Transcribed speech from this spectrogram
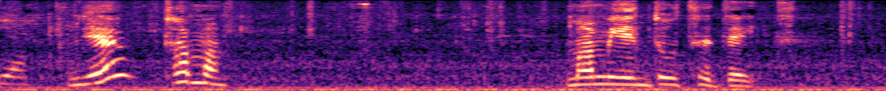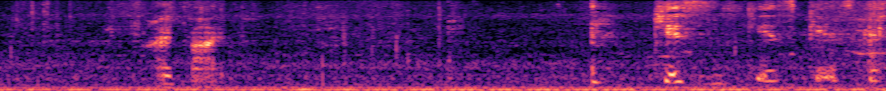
Yeah. Yeah, tamam. Mommy and daughter date. High five. Kiss, kiss, kiss.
